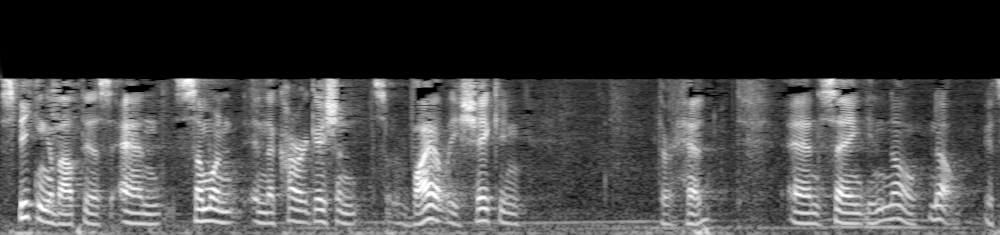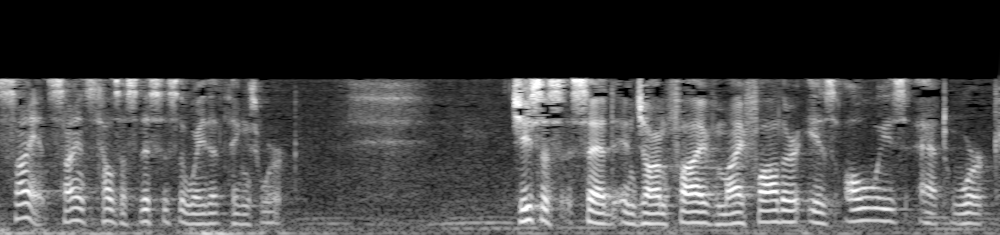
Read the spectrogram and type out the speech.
speaking about this, and someone in the congregation sort of violently shaking their head and saying, No, no, it's science. Science tells us this is the way that things work. Jesus said in John 5, My Father is always at work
